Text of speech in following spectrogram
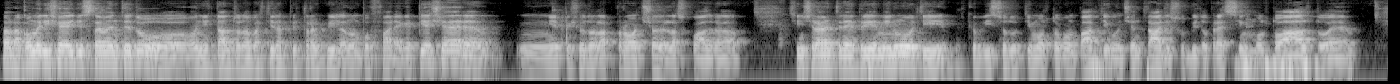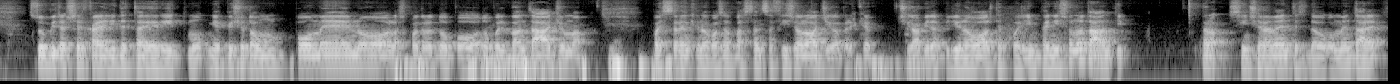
Allora, come dicevi giustamente tu, ogni tanto una partita più tranquilla non può fare che piacere. Mm, Mi è piaciuto l'approccio della squadra, sinceramente nei primi minuti, perché ho visto tutti molto compatti, concentrati, subito pressing molto alto e subito a cercare di dettare il ritmo. Mi è piaciuta un po' meno la squadra dopo, dopo il vantaggio, ma può essere anche una cosa abbastanza fisiologica perché ci capita più di una volta e poi gli impegni sono tanti. Però, sinceramente, se devo commentare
